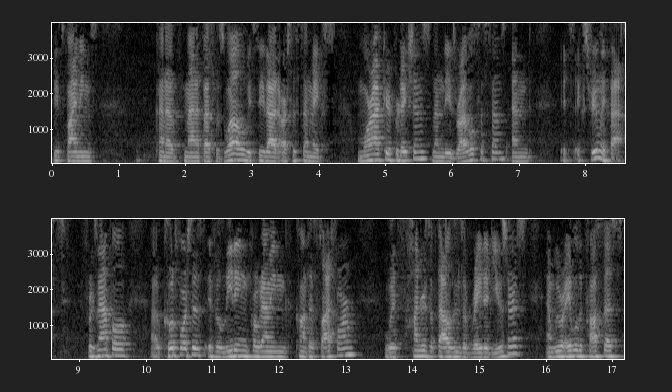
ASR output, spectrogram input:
these findings kind of manifest as well. We see that our system makes more accurate predictions than these rival systems, and it's extremely fast. For example, uh, Codeforces is a leading programming contest platform with hundreds of thousands of rated users, and we were able to process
